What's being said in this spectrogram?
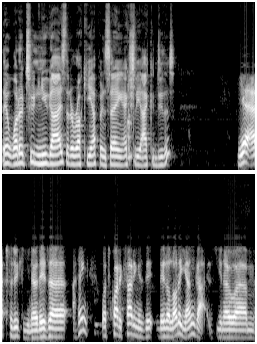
there are one or two new guys that are rocking up and saying, "Actually, I can do this"? Yeah, absolutely. You know, there's a. I think what's quite exciting is that there's a lot of young guys. You know, um,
